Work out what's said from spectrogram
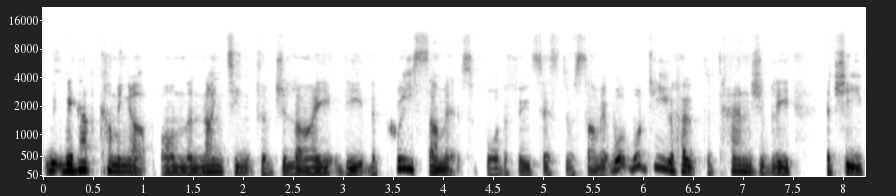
We have coming up on the 19th of July the, the pre summit for the Food System Summit. What, what do you hope to tangibly achieve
